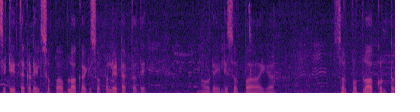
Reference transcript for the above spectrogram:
ಸಿಟಿ ಇದ್ದ ಕಡೆ ಇಲ್ಲಿ ಸ್ವಲ್ಪ ಬ್ಲಾಕ್ ಆಗಿ ಸ್ವಲ್ಪ ಲೇಟ್ ಆಗ್ತದೆ. ನೋಡಿ, ಇಲ್ಲಿ ಸ್ವಲ್ಪ ಈಗ ಸ್ವಲ್ಪ ಬ್ಲಾಕ್ ಉಂಟು.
